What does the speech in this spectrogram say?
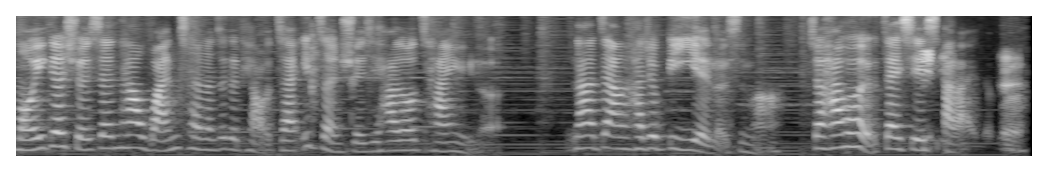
某一个学生他完成了这个挑战，一整学期他都参与了，那这样他就毕业了是吗？就他会有再接下来的对吗？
